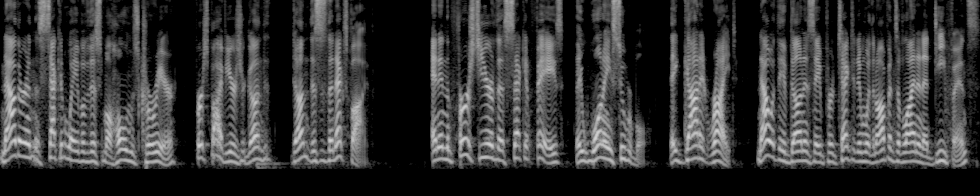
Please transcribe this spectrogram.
Now they're in the second wave of this Mahomes career. First five years are done. Done. This is the next five. And in the first year of the second phase, they won a Super Bowl. They got it right. Now what they've done is they've protected him with an offensive line and a defense.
